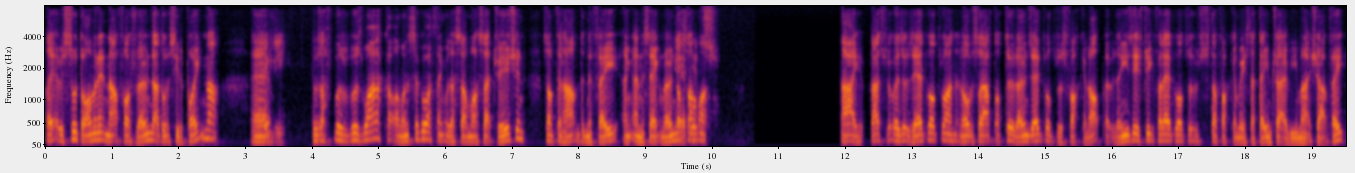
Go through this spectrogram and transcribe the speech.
Like it was so dominant in that first round. I don't see the point in that. I Um, agree. there was, a, was was one a couple of months ago. I think was a similar situation. Something happened in the fight in, in the second round or something. Like. Edwards. Aye, that's what it was. It was Edwards one, and obviously after two rounds, Edwards was fucking up. It was an easy streak for Edwards. It was just a fucking waste of time trying to rematch that fight.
